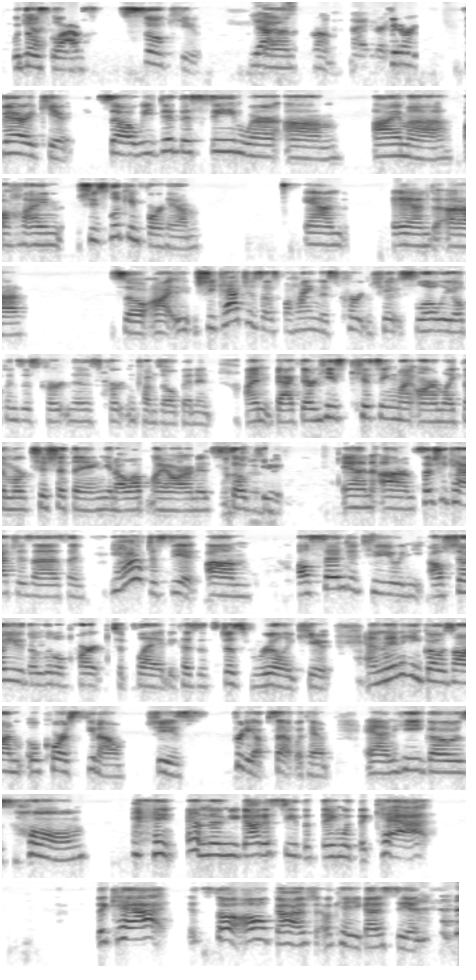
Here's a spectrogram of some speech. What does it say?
With those glasses. So cute. Yes, and um, I agree. very very cute. So we did this scene where um i'm uh behind she's looking for him. And and uh so i she catches us behind this curtain. She slowly opens this curtain and this curtain comes open and i'm back there and he's kissing my arm like the morticia thing you know up my arm. It's so cute. And um so she catches us and you have to see it. Um I'll send it to you and I'll show you the little part to play because it's just really cute. And then he goes on, of course, you know, she's pretty upset with him. And he goes home and then you got to see the thing with the cat. The cat. It's so oh gosh. Okay, you got to see it.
